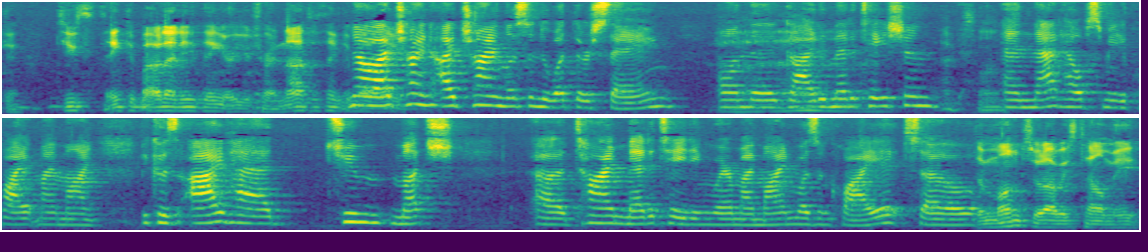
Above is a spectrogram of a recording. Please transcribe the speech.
Okay. Do you think about anything, or you try not to think No, about? I it? try and I try and listen to what they're saying on the guided Ah. meditation, Excellent. and that helps me to quiet my mind because I've had too much uh, time meditating where my mind wasn't quiet. So The monks would always tell me,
